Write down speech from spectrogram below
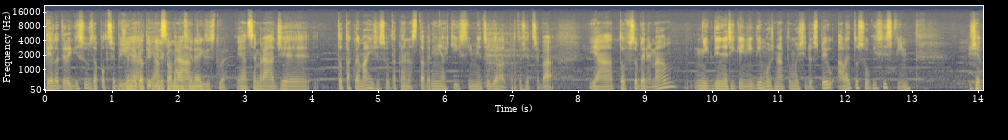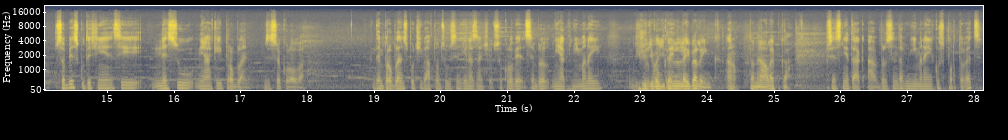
tyhle ty lidi jsou zapotřebí. Že já- negativní já reklama rád- vlastně neexistuje. Já jsem rád, že to takhle mají, že jsou takhle nastavení a chtějí s tím něco dělat, protože třeba já to v sobě nemám, nikdy neříkej nikdy, možná k tomu ještě dospěju, ale to souvisí s tím, že v sobě skutečně si nesu nějaký problém ze Sokolova. Ten problém spočívá v tom, co už jsem ti naznačil. V Sokolově jsem byl nějak vnímaný, když ti vadí ten labeling, Ano. ta nálepka. Přesně tak. A byl jsem tam vnímaný jako sportovec,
